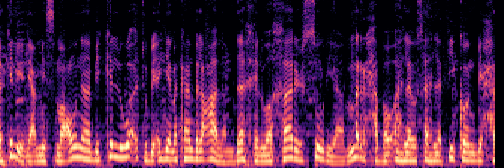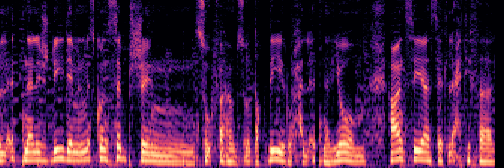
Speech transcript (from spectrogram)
لكل اللي عم يسمعونا بكل وقت وبأي مكان بالعالم داخل وخارج سوريا. مرحبا وأهلا وسهلا فيكم بحلقتنا الجديدة من misconception سوء فهم سوء تقدير وحلقتنا اليوم عن سياسة الاحتفال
